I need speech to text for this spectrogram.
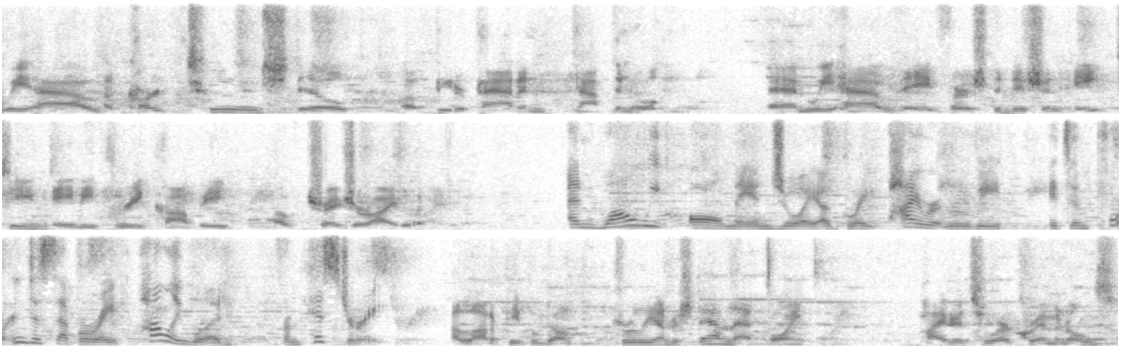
We have a cartoon still of Peter Pan and Captain Hook. And we have a first edition 1883 copy of Treasure Island. And while we all may enjoy a great pirate movie, it's important to separate Hollywood from history. A lot of people don't truly understand that point. Pirates were criminals.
